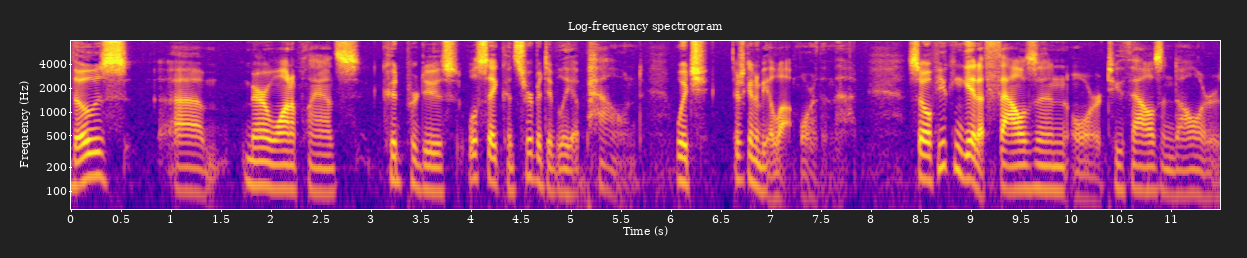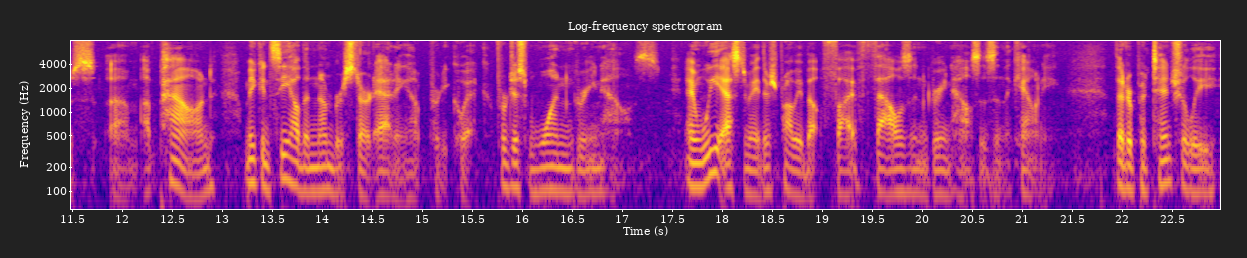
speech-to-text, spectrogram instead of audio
those um, marijuana plants could produce, we'll say conservatively, a pound, which there's going to be a lot more than that. So if you can get a thousand or two thousand um, dollars a pound, I mean, you can see how the numbers start adding up pretty quick for just one greenhouse. And we estimate there's probably about five thousand greenhouses in the county that are potentially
